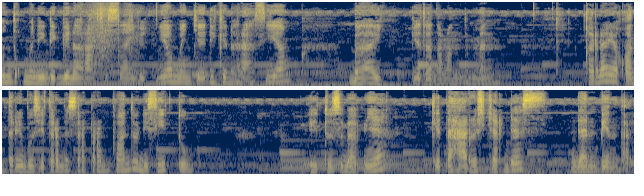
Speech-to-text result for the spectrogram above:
untuk mendidik generasi selanjutnya menjadi generasi yang baik gitu teman-teman. Karena ya kontribusi terbesar perempuan tuh di situ. Itu sebabnya kita harus cerdas dan pintar.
